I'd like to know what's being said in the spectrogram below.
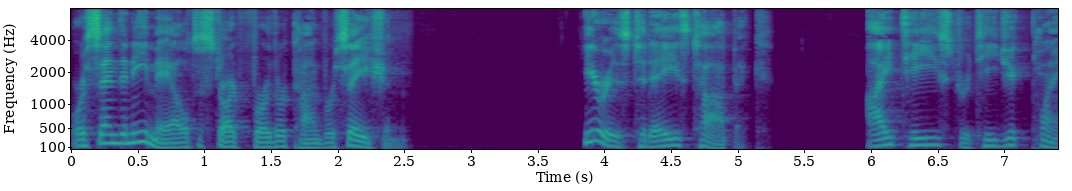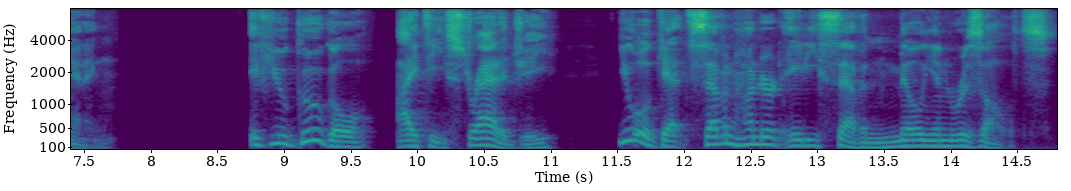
or send an email to start further conversation. Here is today's topic IT Strategic Planning. If you Google IT strategy, you will get 787 million results.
